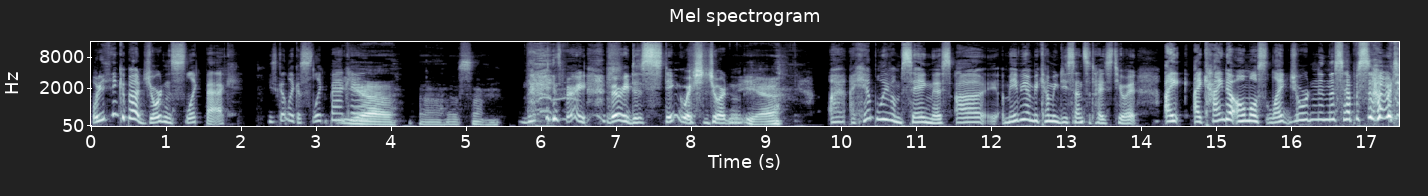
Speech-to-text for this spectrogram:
What do you think about Jordan's slick back? He's got like a slick back hair. Yeah. Uh, that was something. He's very, very distinguished, Jordan. Yeah. I, I can't believe I'm saying this. Uh, maybe I'm becoming desensitized to it. I, I kind of almost like Jordan in this episode.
